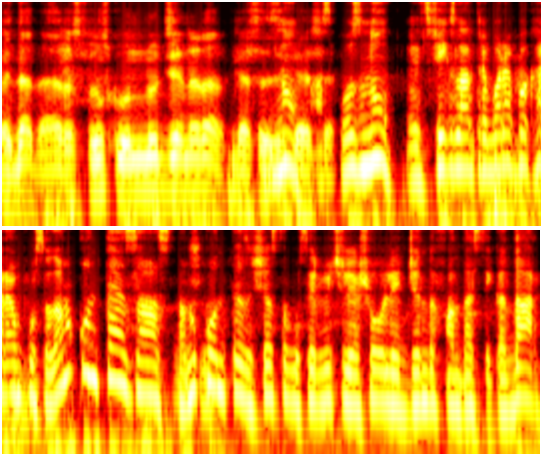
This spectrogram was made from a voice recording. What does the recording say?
Păi da, dar a răspuns cu un nu general, ca să zic Nu, așa. a spus nu. E fix la întrebarea pe care am pus-o. Dar nu contează asta, nu Așa. contează. Și asta cu serviciile e așa o legendă fantastică. Dar,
